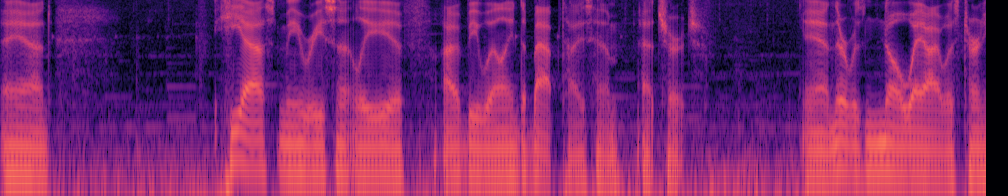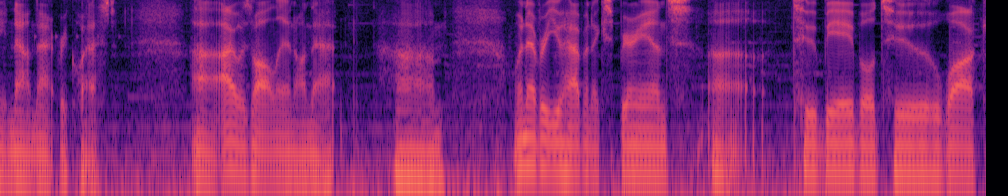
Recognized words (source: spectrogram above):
And he asked me recently if I would be willing to baptize him at church. And there was no way I was turning down that request. Uh, I was all in on that. Um, whenever you have an experience uh, to be able to walk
